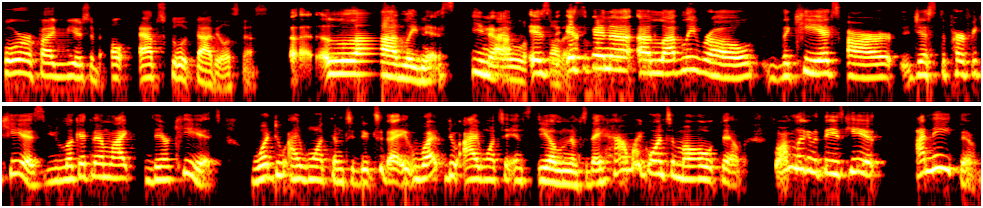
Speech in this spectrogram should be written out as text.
Four or five years of absolute fabulousness. Uh, loveliness you know it's it. it's been a, a lovely role. the kids are just the perfect kids. You look at them like they're kids. What do i want them to do today? What do i want to instill in them today? How am i going to mold them? So i'm looking at these kids. I need them.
